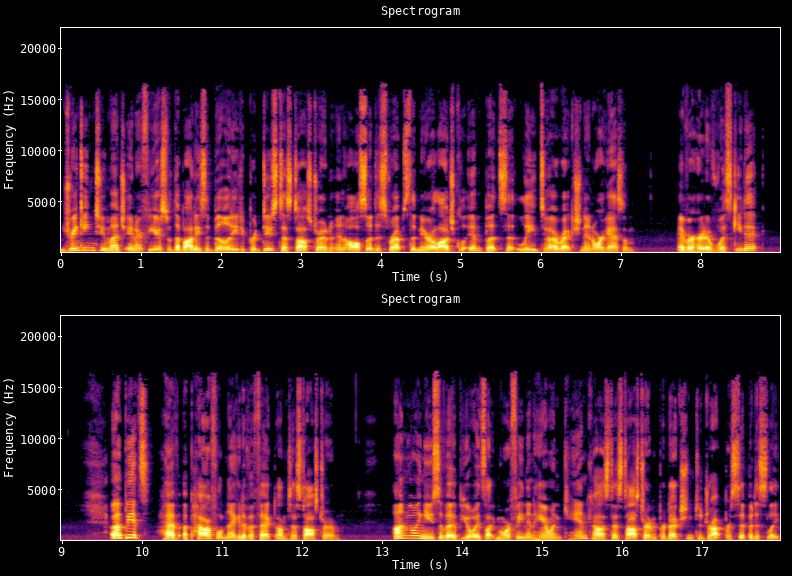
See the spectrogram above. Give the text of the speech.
Drinking too much interferes with the body's ability to produce testosterone and also disrupts the neurological inputs that lead to erection and orgasm. Ever heard of whiskey dick? Opiates have a powerful negative effect on testosterone. Ongoing use of opioids like morphine and heroin can cause testosterone production to drop precipitously.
